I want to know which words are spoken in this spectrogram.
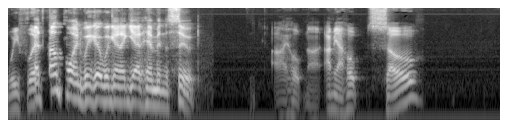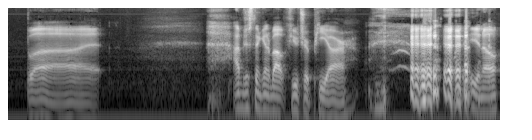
we flip. At some point, we get, we're gonna get him in the suit. I hope not. I mean, I hope so, but I'm just thinking about future PR. you know,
